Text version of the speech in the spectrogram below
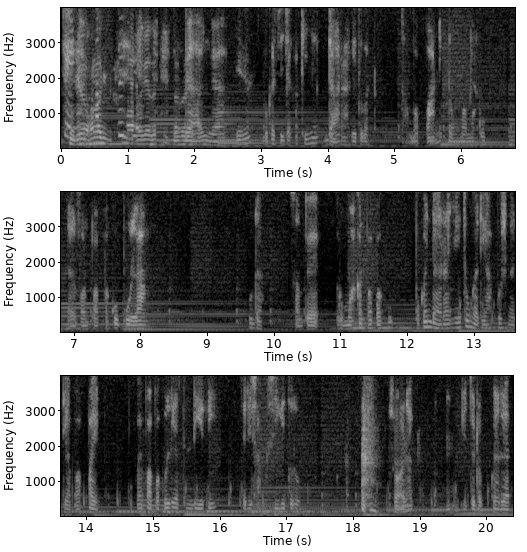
kayak kan lagi oh, gitu. enggak enggak. Ya bekas jejak kakinya darah gitu kan tambah panik dong mamaku. Telepon papaku pulang. Udah sampai rumah kan papaku. Pokoknya darahnya itu nggak dihapus nggak diapa-apain. Pokoknya papaku lihat sendiri jadi saksi gitu loh. Soalnya itu udah pokoknya lihat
